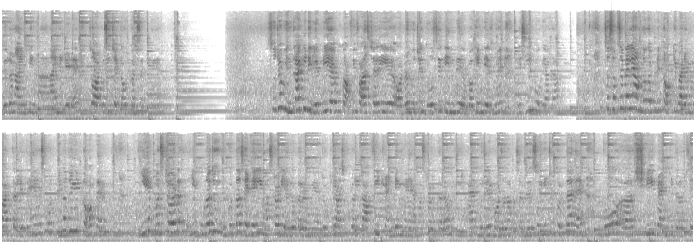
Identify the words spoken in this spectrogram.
बिलो नाइनटी नाइन हंड्रेड है। तो आप इसे चेकआउट कर सकते हैं। सो so, जो मिंत्रा की डिलीवरी है वो काफ़ी फास्ट है। ये ऑर्डर मुझे दो से तीन वर्किंग डेज़ में रिसीव हो गया था। So, सबसे पहले हम लोग अपने टॉप के बारे में बात कर लेते हैं। इस कुर्ते का जो ये टॉप है ये मस्टर्ड ये पूरा जो कुर्ता सेट है ये मस्टर्ड येलो कलर में है जो कि आजकल काफ़ी ट्रेंडिंग में है मस्टर्ड कलर एंड मुझे बहुत ज़्यादा पसंद है। सो ये जो कुर्ता है वो श्री ब्रांड की तरफ़ से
